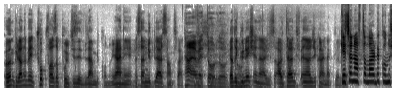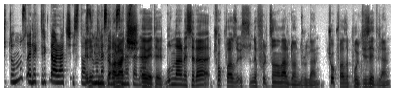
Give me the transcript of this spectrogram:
ön planda ve çok fazla politize edilen bir konu. Yani mesela nükleer santral. ha evet konusu. doğru doğru. Ya da doğru. güneş enerjisi, alternatif enerji kaynakları. Geçen haftalarda konuştuğumuz elektrikli araç istasyonu Elektrikli meselesi araç. mesela. Evet evet. Bunlar mesela çok fazla üstünde fırtınalar döndürülen, çok fazla politize edilen.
